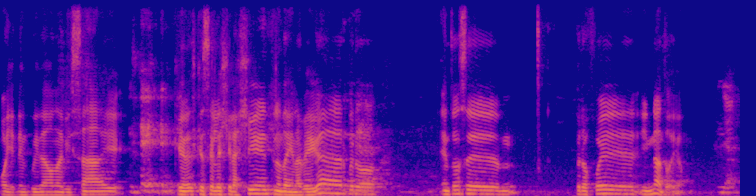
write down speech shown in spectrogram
oye, ten cuidado, no pisáis, que, que se aleje la gente, no te vayan a pegar, pero entonces, pero fue innato, digamos. Ya.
